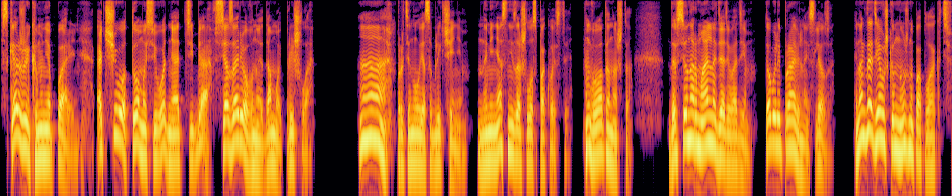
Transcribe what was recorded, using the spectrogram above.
«Скажи-ка мне, парень, отчего Тома сегодня от тебя вся зарёванная домой пришла?» а, -а, -а протянул я с облегчением. На меня снизошло спокойствие. «Вот оно что. Да все нормально, дядя Вадим. То были правильные слезы. Иногда девушкам нужно поплакать».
